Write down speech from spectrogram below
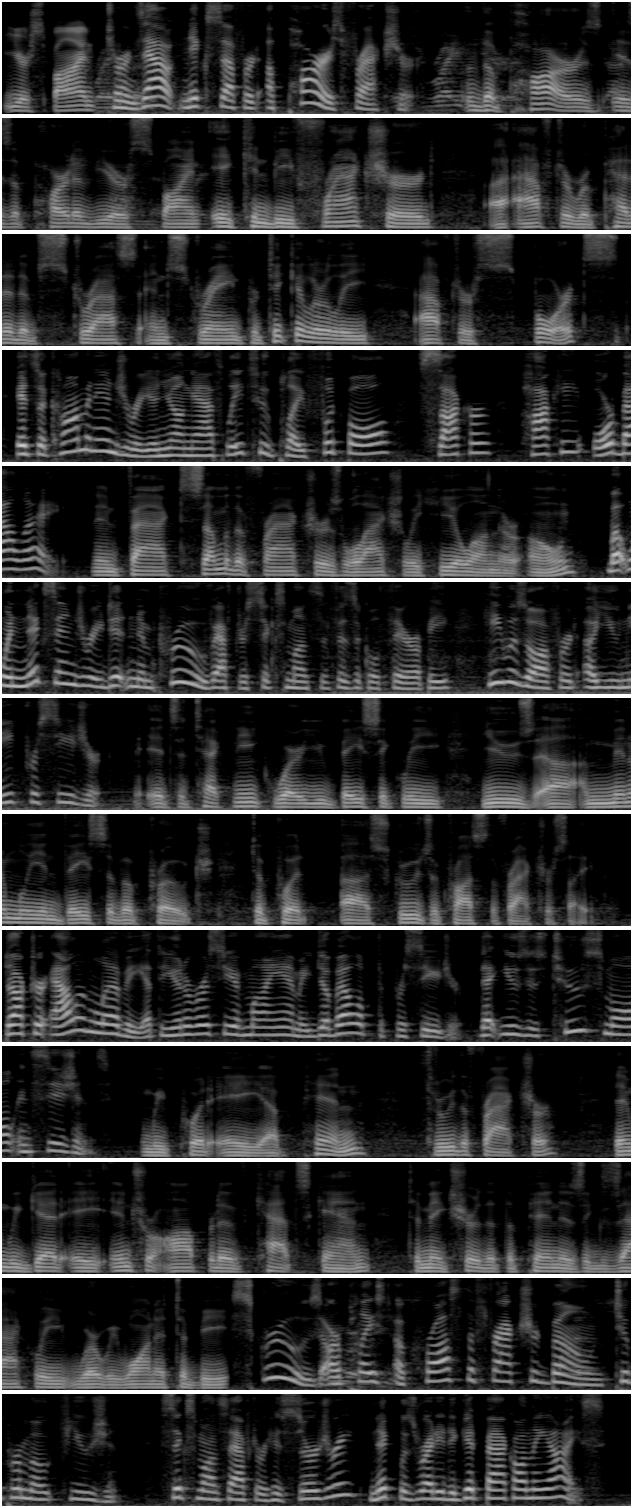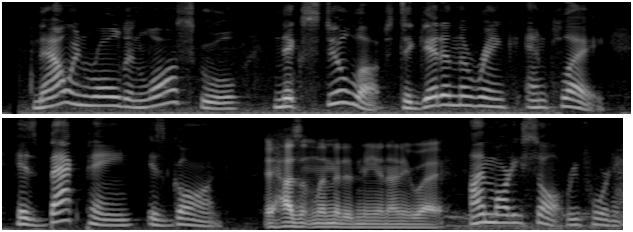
your spine. Turns out Nick suffered a pars fracture. The pars is a part of your spine. It can be fractured uh, after repetitive stress and strain, particularly after sports. It's a common injury in young athletes who play football, soccer, hockey, or ballet. In fact, some of the fractures will actually heal on their own. But when Nick's injury didn't improve after six months of physical therapy, he was offered a unique procedure. It's a technique where you basically use uh, a minimally invasive approach to put uh, screws across the fracture site. Dr. Allan Levi at the University of Miami developed the procedure that uses two small incisions. We put a, a pin through the fracture, then we get a intraoperative CAT scan to make sure that the pin is exactly where we want it to be. Screws are placed across the fractured bone to promote fusion. Six months after his surgery, Nick was ready to get back on the ice. Now enrolled in law school, Nick still loves to get in the rink and play. His back pain is gone. It hasn't limited me in any way. I'm Marty Salt reporting.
